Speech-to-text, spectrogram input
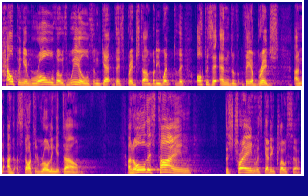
helping him roll those wheels and get this bridge down. But he went to the opposite end of the bridge and, and started rolling it down. And all this time, this train was getting closer.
